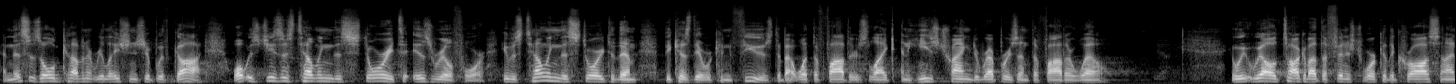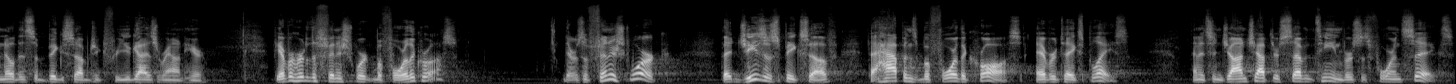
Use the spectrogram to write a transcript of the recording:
And this is old covenant relationship with God. What was Jesus telling this story to Israel for? He was telling this story to them because they were confused about what the Father's like, and he's trying to represent the Father well. We, we all talk about the finished work of the cross, and I know this is a big subject for you guys around here. Have you ever heard of the finished work before the cross? There's a finished work that Jesus speaks of that happens before the cross ever takes place. And it's in John chapter 17, verses 4 and 6.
